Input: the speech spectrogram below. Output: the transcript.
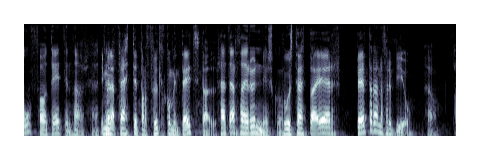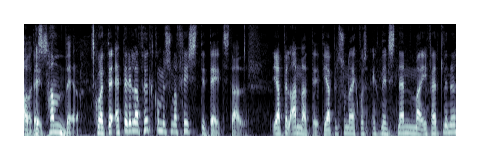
ófá deytinn þar þetta, Ég meina, þetta er bara fullkominn deitstaður. þetta er það í runni sko Þú veist, þetta er betra en að fara í bíó Já, á þetta er date. samvera Sko, þetta, er eiginlega fullkominn svona fyrsti deitstaður. Jafnvel annað deit, jafnvel svona eitthvað, einhvern veginn snemma í ferlinu.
